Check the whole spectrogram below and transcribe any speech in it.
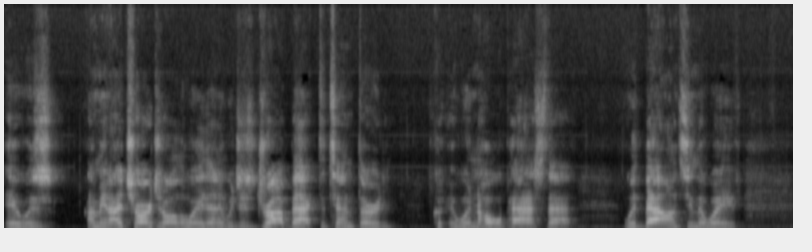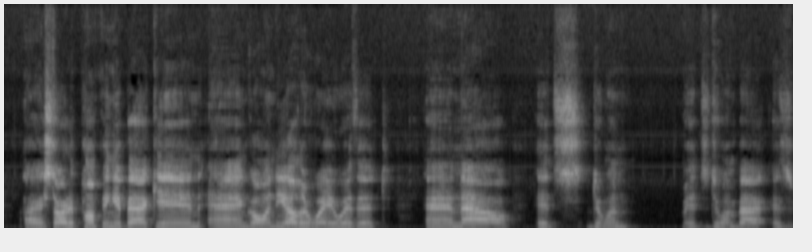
It was, I mean, I charge it all the way, then it would just drop back to 1030. It wouldn't hold past that with balancing the wave. I started pumping it back in and going the other way with it, and now it's doing, it's doing back, is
